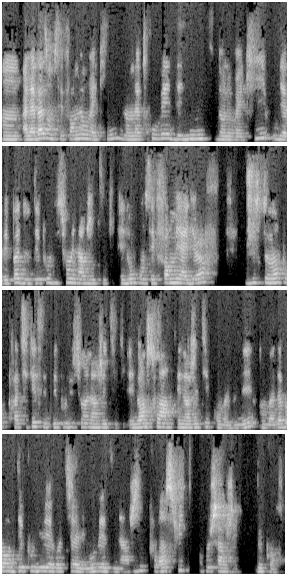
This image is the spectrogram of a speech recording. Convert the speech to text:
à la base, on s'est formé au Reiki, mais on a trouvé des limites dans le Reiki où il n'y avait pas de dépollution énergétique. Et donc, on s'est formé ailleurs justement pour pratiquer cette dépollution énergétique. Et dans le soin énergétique qu'on va donner, on va d'abord dépolluer et retirer les mauvaises énergies pour ensuite recharger le corps.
